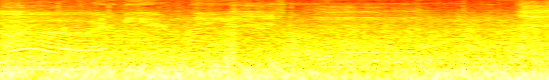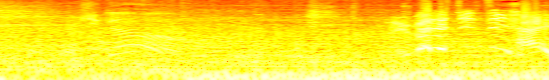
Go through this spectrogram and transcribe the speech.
Oh, enemy airplane. Nice one. Where'd you go? Everybody did say hi.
